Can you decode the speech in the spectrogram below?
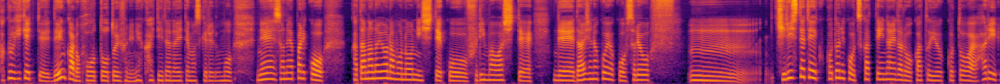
ー閣議決定、殿下の宝刀というふうにね、書いていただいてますけれども、ね、そのやっぱりこう、刀のようなものにして、こう、振り回して、で、大事な声をこう、それを、うーん切り捨てていくことにこう使っていないだろうかということはやはり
